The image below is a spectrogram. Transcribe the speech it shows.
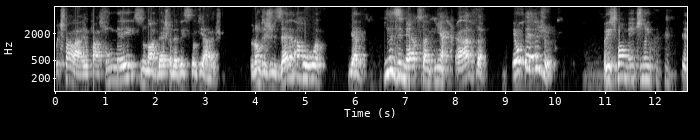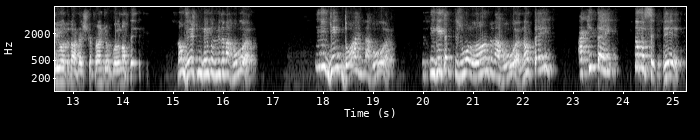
Vou te falar, eu passo um mês no Nordeste cada vez que eu viajo. Eu não vejo miséria na rua. E a 15 metros da minha casa, eu vejo. Principalmente no interior do Nordeste, que é para onde eu vou, eu não vejo. Não vejo ninguém dormindo na rua. Ninguém dorme na rua. Ninguém está esmolando na rua. Não tem. Aqui tem. Então você vê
